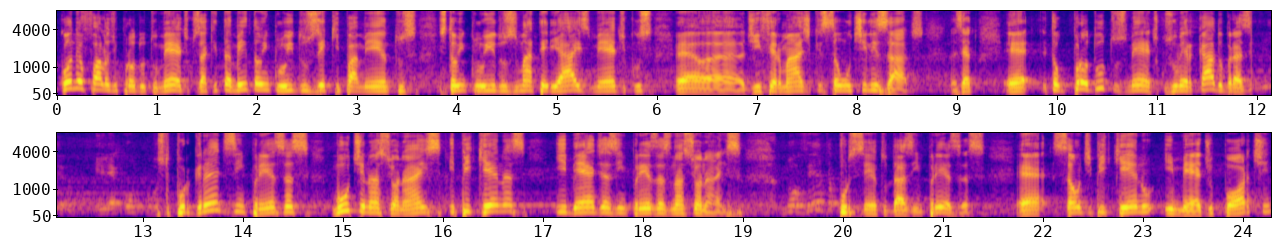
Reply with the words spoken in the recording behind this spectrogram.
Quando eu falo de produtos médicos, aqui também estão incluídos os equipamentos, estão incluídos os materiais médicos é, de enfermagem que são utilizados. Tá certo? É, então, produtos médicos, o mercado brasileiro ele é composto por grandes empresas multinacionais e pequenas e médias empresas nacionais. 90% das empresas é, são de pequeno e médio porte,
